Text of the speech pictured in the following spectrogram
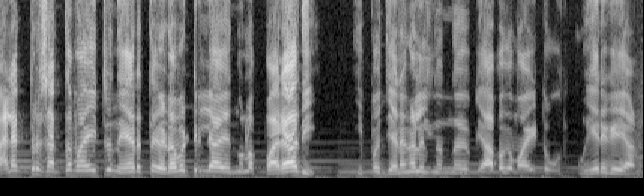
കലക്ടർ ശക്തമായിട്ട് നേരത്തെ ഇടപെട്ടില്ല എന്നുള്ള പരാതി ഇപ്പൊ ജനങ്ങളിൽ നിന്ന് വ്യാപകമായിട്ട് ഉയരുകയാണ്.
